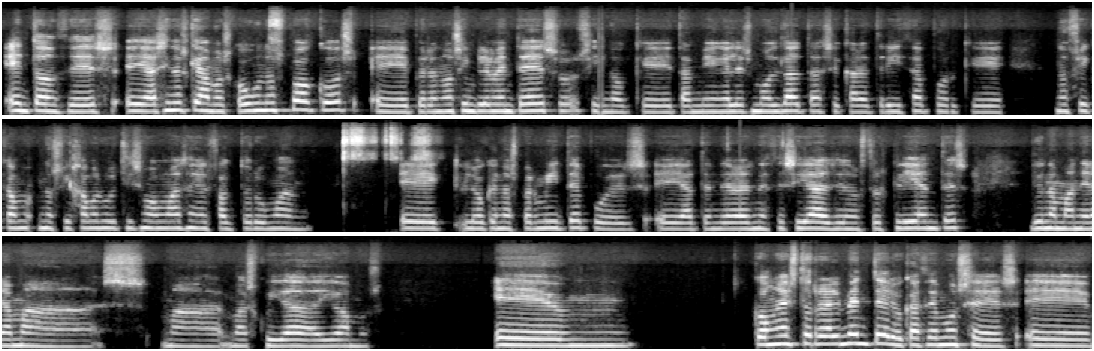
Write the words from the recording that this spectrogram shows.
entonces, eh, así nos quedamos con unos pocos, eh, pero no simplemente eso, sino que también el Small Data se caracteriza porque nos fijamos, nos fijamos muchísimo más en el factor humano, lo que nos permite pues, atender a las necesidades de nuestros clientes de una manera más, más, más cuidada, digamos. Con esto realmente lo que hacemos es eh,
